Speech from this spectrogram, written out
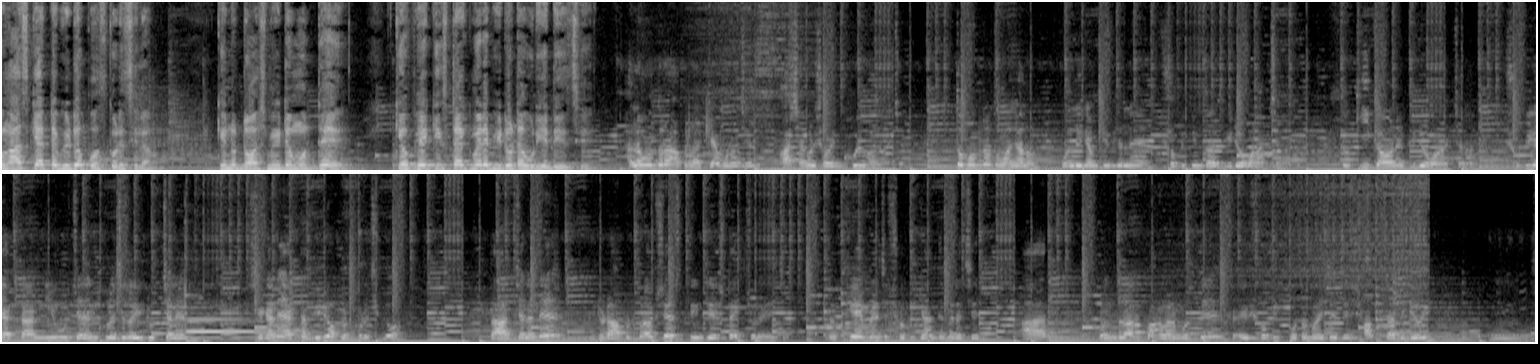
এবং আজকে একটা ভিডিও পোস্ট করেছিলাম। কিন্তু দশ মিনিটের মধ্যে কেউ ফেক স্ট্রাইক মেরে ভিডিওটা উড়িয়ে দিয়েছে। হ্যালো বন্ধুরা, আপনারা কেমন আছেন? আশা করি সবাই খুবই ভালো আছেন। তো বন্ধুরা, তোমরা জানো, পল্লিগ্রাম টিভি চ্যানেলে সফি কিন্তু আর ভিডিও বানাচ্ছে না। তো কী কারণে ভিডিও বানাচ্ছে না? সুফি একটা নিউ চ্যানেল খুলেছিল ইউটিউব চ্যানেল সেখানে একটা ভিডিও আপলোড করেছিল। তার চ্যানেলে ভিডিওটা আপলোড করা শেষ তিনটে স্ট্রাইক চলে গেছে। তো কে মেরেছে সফি জানতে পেরেছে। আর বন্ধুরা, বাংলার মধ্যে এই সফিক প্রথম হয়েছে যে সাতটা ভিডিওই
